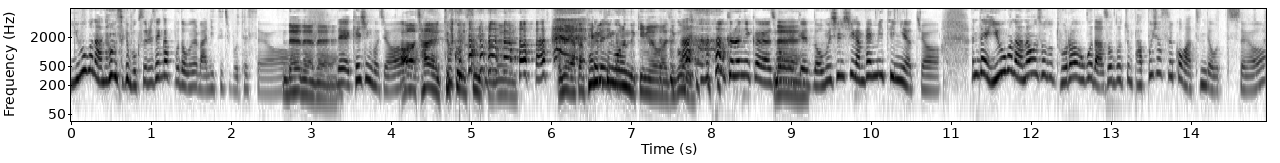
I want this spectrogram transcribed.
이호근 아나운서의 목소리 생각보다 오늘 많이 듣지 못했어요. 네네네. 네, 계신 거죠. 아, 잘 듣고 있습니다. 네. 오늘 약간 팬미팅 그러니까. 오는 느낌이어가지고. 그러니까요. 저 네. 이렇게 너무 실시간 팬미팅이었죠. 근데 이호근 아나운서도 돌아오고 나서도 좀 바쁘셨을 것 같은데 어땠어요?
